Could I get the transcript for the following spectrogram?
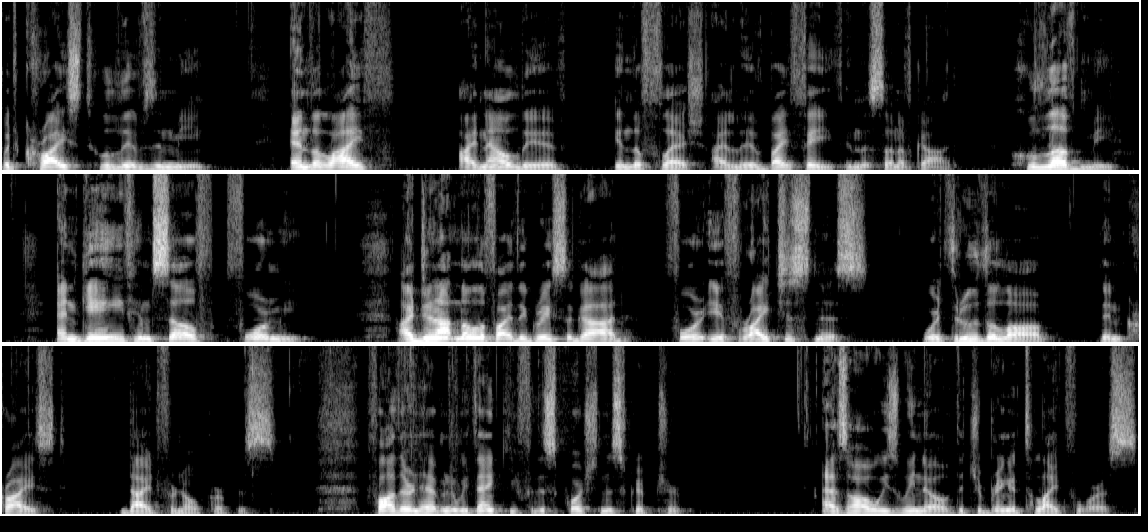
but Christ who lives in me. And the life I now live in the flesh, I live by faith in the Son of God, who loved me and gave himself for me. I do not nullify the grace of God, for if righteousness were through the law, then Christ died for no purpose. Father in heaven, we thank you for this portion of Scripture. As always, we know that you bring it to light for us.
